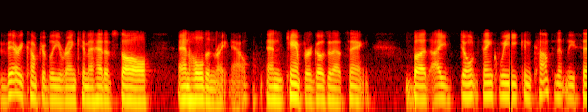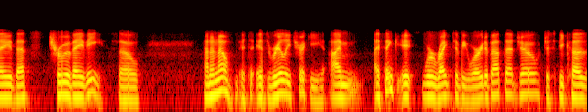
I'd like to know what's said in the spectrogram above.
very comfortably rank him ahead of Staal and Holden right now, and Kampfer goes without saying. But I don't think we can confidently say that's true of AV. So I don't know. It's it's really tricky. I'm I think it we're right to be worried about that, Joe, just because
